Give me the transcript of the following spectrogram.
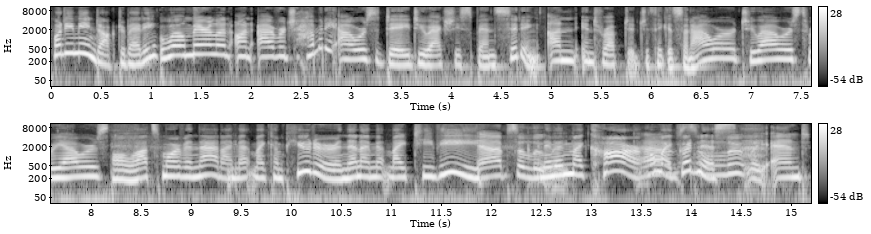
What do you mean, Dr. Betty? Well, Marilyn, on average, how many hours a day do you actually spend sitting uninterrupted? Do you think it's an hour, two hours, three hours? Oh, lots more than that. I'm at my computer and then I'm at my TV. Yeah oh, Absolutely. And I'm in my car. Absolutely. Oh my goodness. Absolutely. And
